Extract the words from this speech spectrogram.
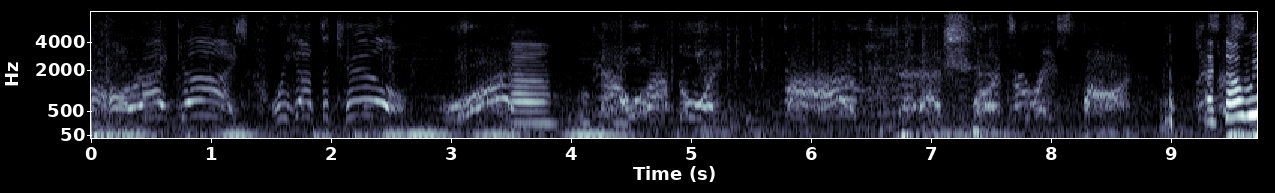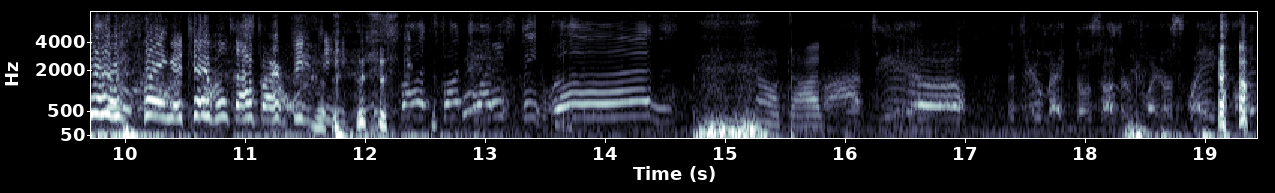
All right, guys. We got the kill. What? Uh, Now we'll have to wait five minutes for it to respawn. I thought we were playing a tabletop RPG. This is. Esports for 20 speed runs. Oh god. Idea. If you make those other players rage quit,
